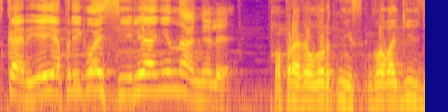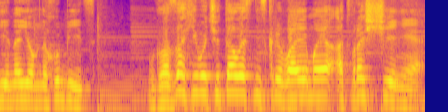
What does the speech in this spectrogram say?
«Скорее пригласили, а не наняли!» – поправил лорд Низ, глава гильдии наемных убийц. В глазах его читалось нескрываемое отвращение.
